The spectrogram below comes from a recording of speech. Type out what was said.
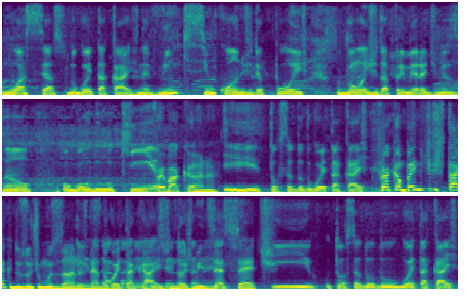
no acesso do Goitacás, né? 25 anos depois, longe da primeira divisão, o gol do Luquinha. Foi bacana. E torcedor do Goitacás. Foi a campanha de destaque dos últimos anos, exatamente, né? Do Goitacás, em 2017. E o torcedor do Goitacás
